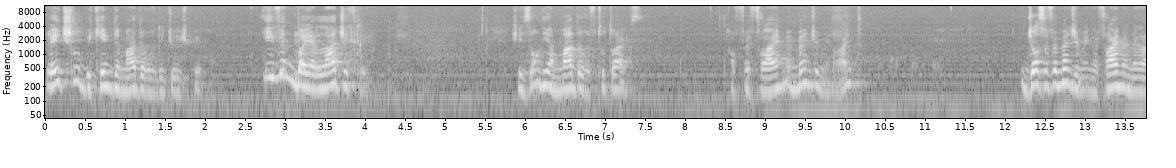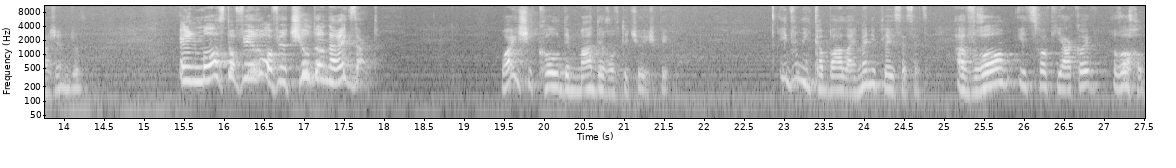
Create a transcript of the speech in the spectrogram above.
Rachel became the mother of the Jewish people. Even biologically, she's only a mother of two tribes, of Ephraim and Benjamin, right? Joseph and Benjamin, Ephraim and Menashe and Joseph. And most of her, of her children are exiled. Why is she called the mother of the Jewish people? Even in Kabbalah, in many places, it's Avrom, Yitzchok, Yaakov, Rochel.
